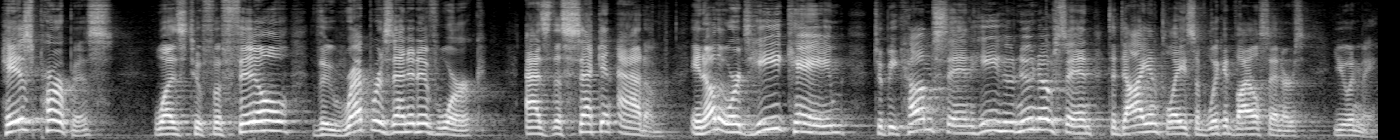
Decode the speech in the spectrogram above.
His purpose was to fulfill the representative work as the second Adam. In other words, he came to become sin, he who knew no sin, to die in place of wicked, vile sinners, you and me.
